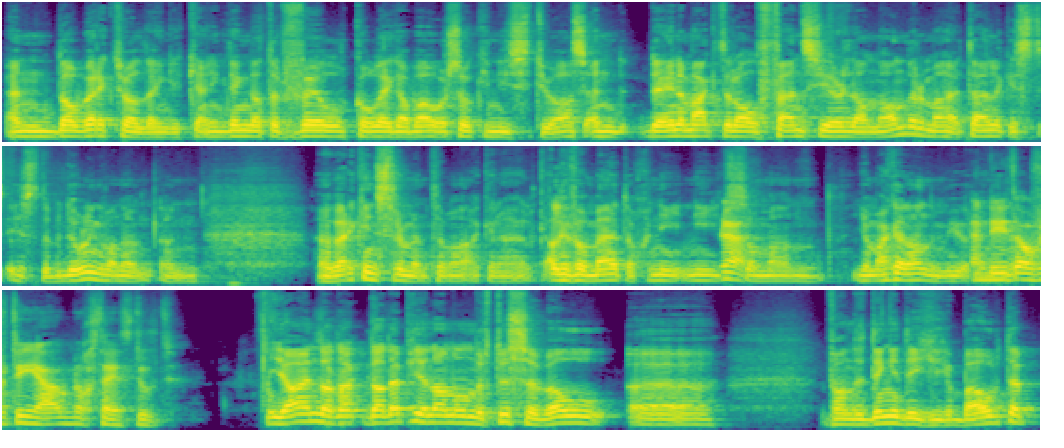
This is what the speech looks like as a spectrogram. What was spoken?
En dat werkt wel, denk ik. En ik denk dat er veel collega-bouwers ook in die situatie... En de ene maakt er al fancier dan de ander, maar uiteindelijk is, is de bedoeling van een, een, een werkinstrument te maken, eigenlijk. Alleen voor mij toch niet, niet Ja. zo aan... Je mag het aan de muur en die het over tien jaar ook nog steeds doet. ja, en dat, dat heb je dan ondertussen wel eh, van de dingen die je gebouwd hebt.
